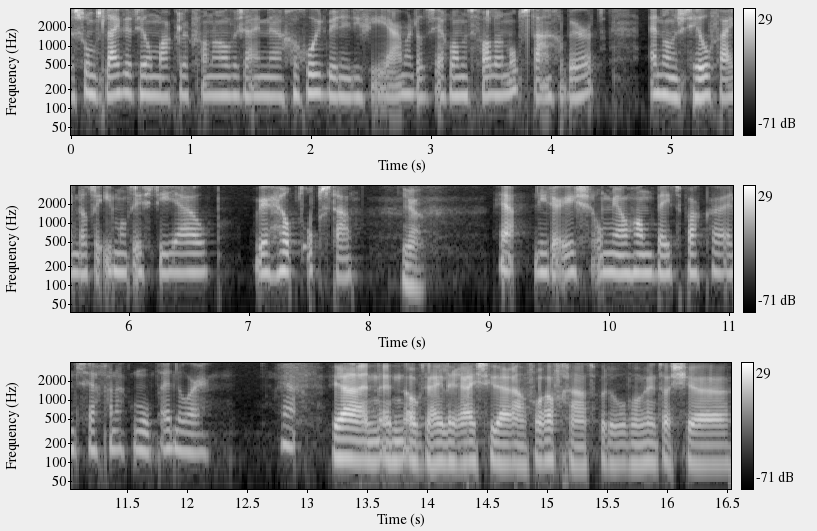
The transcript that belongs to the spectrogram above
soms lijkt het heel makkelijk van, oh, we zijn eh, gegroeid binnen die vier jaar. Maar dat is echt wel met vallen en opstaan gebeurd. En dan is het heel fijn dat er iemand is die jou weer helpt opstaan. Ja. Ja, die er is om jouw hand beet te pakken en te zeggen van, nou kom op en door. Ja, en, en ook de hele reis die daaraan vooraf gaat. Ik bedoel, op het moment als je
